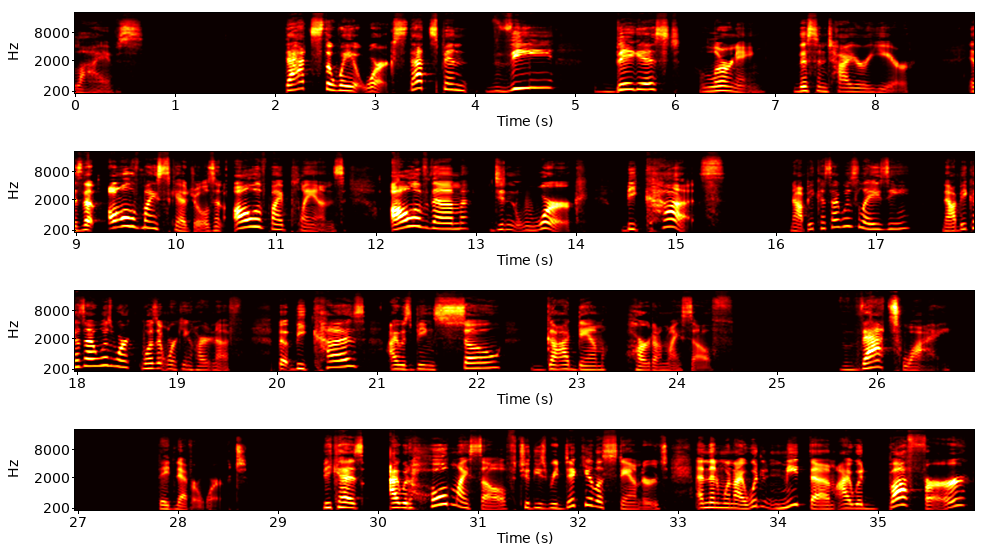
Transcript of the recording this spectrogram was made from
lives. That's the way it works. That's been the biggest learning this entire year is that all of my schedules and all of my plans, all of them didn't work because not because I was lazy, not because I was work wasn't working hard enough, but because I was being so goddamn hard on myself. That's why they'd never worked. Because I would hold myself to these ridiculous standards. And then when I wouldn't meet them, I would buffer.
